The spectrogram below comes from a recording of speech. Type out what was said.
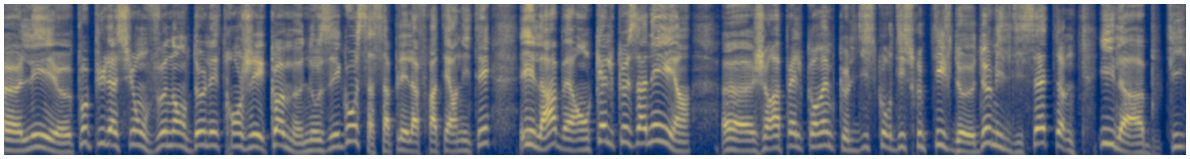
euh, les euh, populations venant de l'étranger comme nos égaux, ça s'appelait la fraternité. Et là, ben, en quelques années, hein, euh, je rappelle quand même que le discours disruptif de 2017, il a abouti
